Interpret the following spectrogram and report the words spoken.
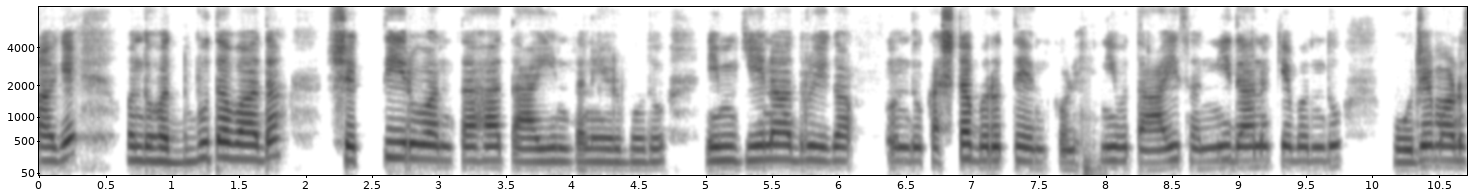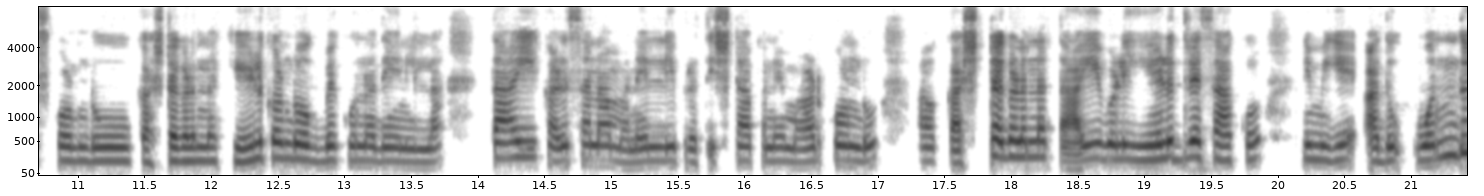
ಹಾಗೆ ಒಂದು ಅದ್ಭುತವಾದ ಶಕ್ತಿ ಇರುವಂತಹ ತಾಯಿ ಅಂತಾನೆ ಹೇಳ್ಬೋದು. ನಿಮ್ಗೇನಾದ್ರೂ ಈಗ ಒಂದು ಕಷ್ಟ ಬರುತ್ತೆ ಅಂದ್ಕೊಳ್ಳಿ. ನೀವು ತಾಯಿ ಸನ್ನಿಧಾನಕ್ಕೆ ಬಂದು ಪೂಜೆ ಮಾಡಿಸ್ಕೊಂಡು ಕಷ್ಟಗಳನ್ನು ಕೇಳ್ಕೊಂಡು ಹೋಗ್ಬೇಕು ಅನ್ನೋದೇನಿಲ್ಲ. ತಾಯಿ ಕಳಸನ ಮನೆಯಲ್ಲಿ ಪ್ರತಿಷ್ಠಾಪನೆ ಮಾಡಿಕೊಂಡು ಆ ಕಷ್ಟಗಳನ್ನು ತಾಯಿ ಬಳಿ ಹೇಳಿದ್ರೆ ಸಾಕು. ನಿಮಗೆ ಅದು ಒಂದು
